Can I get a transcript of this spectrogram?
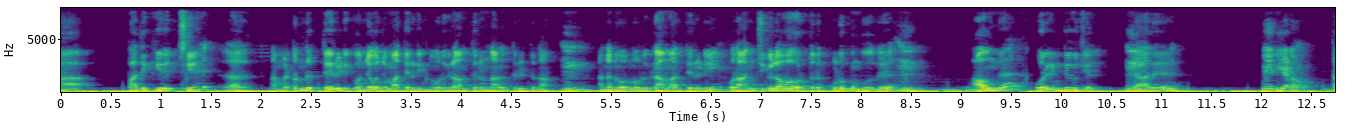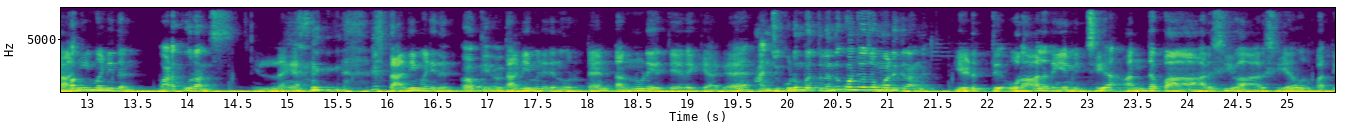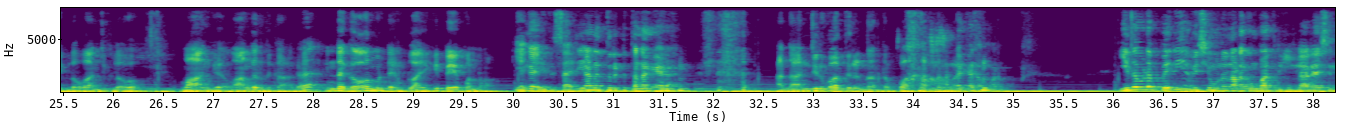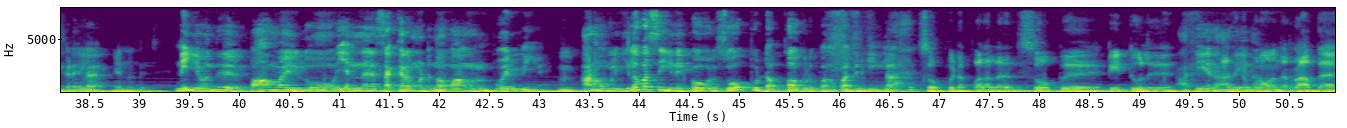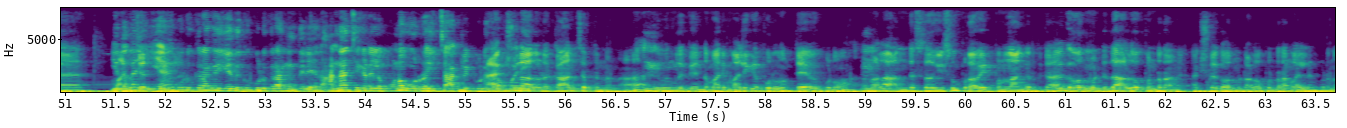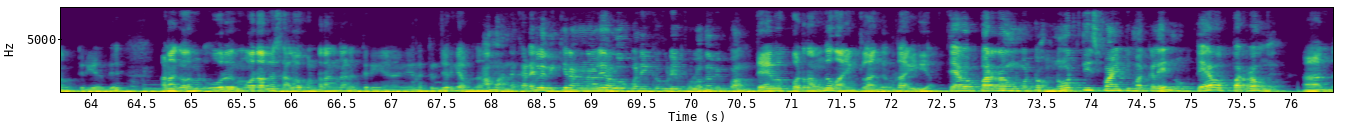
பதுக்கி வச்சு அஹ், நம்மள்ட்ட இருந்து திருடி கொஞ்சம் கொஞ்சமா திருடி நூறு கிராம் திருடினாலும் திருட்டு தான் அந்த நூறு நூறு கிராமா திருடி ஒரு அஞ்சு கிலோவா ஒருத்தருக்கு கொடுக்கும்போது அவங்க ஒரு இண்டிவிஜுவல் யாரு? பெரிய இடம். தனி மனிதன். வடக்கூரான்ஸ் இல்லைங்க. தனி மனிதன். ஓகே தனி மனிதன் ஒருத்தன் தன்னுடைய தேவைக்காக அஞ்சு குடும்பத்துல இருந்து கொஞ்சம் கொஞ்சமா எடுக்கிறாங்க. எடுத்து ஒரு ஆளை நியமிச்சு அந்த பா அரிசி அரிசியை ஒரு பத்து கிலோவோ அஞ்சு கிலோவோ வாங்க வாங்குறதுக்காக இந்த கவர்மெண்ட் எம்ப்ளாயிக்கு பே பண்றான். ஏங்க இது சரியான திருட்டுத்தனங்க. அந்த அஞ்சு ரூபாய் திருடினா தப்பா? அந்த. இதை விட பெரிய விஷயம் ஒன்று நடக்கும் பார்த்துருக்கீங்களா ரேஷன் கடையில? என்னது? நீங்க வந்து பாம் ஆயிலும் எண்ணெய் சக்கரை மட்டும்தான் வாங்கணும்னு போயிருப்பீங்க. ஆனா உங்களுக்கு இலவச இணைப்பா ஒரு சோப்பு டப்பா கொடுப்பாங்க பார்த்துருக்கீங்களா? சோப்பு டப்பால சோப்பு டீ தூள் அதே தான் அதே அதுக்கப்புறம் அந்த ரவை இதெல்லாம் ஏன் கொடுக்குறாங்க எதுக்கு கொடுக்குறாங்கன்னு தெரியாது. அண்ணாச்சி கடையில போனா ஒரு ரூபாய்க்கு சாக்லேட் கொடுக்குறாங்க அதோட கான்செப்ட் என்னன்னா இவங்களுக்கு இந்த மாதிரி மளிகை பொருளும் தேவைப்படும். அதனால அந்த சர்வீஸும் ப்ரொவைட் பண்ணலாங்கிறதுக்காக கவர்மெண்ட் இதை அலோவ் பண்றாங்க. ஆக்சுவலா கவர்மெண்ட் அலோவ் பண்றாங்களா இல்லைன்னு கூட நமக்கு தெரியாது. ஆனா கவர்மெண்ட் ஒரு மோரலஸ் அலோவ் பண்றாங்கன்னு தான் எனக்கு தெரியும் எனக்கு- எனக்கு தெரிஞ்ச வரைக்கும் அப்படிதான் ஆமா அந்த கடையில விக்கிறாங்கனாலே அலோவ் பண்ணிருக்கக்கூடிய பொருளை தான் விற்பாங்க. தேவைப்படுறவங்க வாங்கிக்கலாங்கிறது தான் ஐடியா தேவைப்படுறவங்க மட்டும். நோர்த் ஈஸ்ட் பாயிண்ட் மக்களே தேவைப்படுறவங்க.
